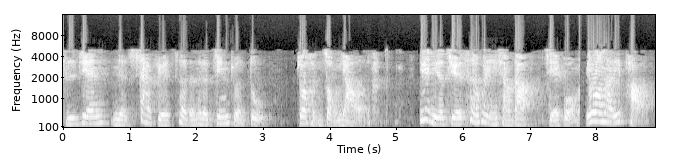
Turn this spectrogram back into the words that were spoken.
时间、你的下决策的那个精准度就很重要了。因为你的决策会影响到结果嘛，你往哪里跑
